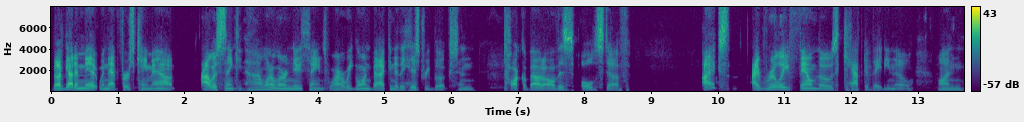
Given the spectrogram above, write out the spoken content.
But I've got to admit, when that first came out, I was thinking, oh, I want to learn new things. Why are we going back into the history books and talk about all this old stuff? I ex- I really found those captivating though, on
